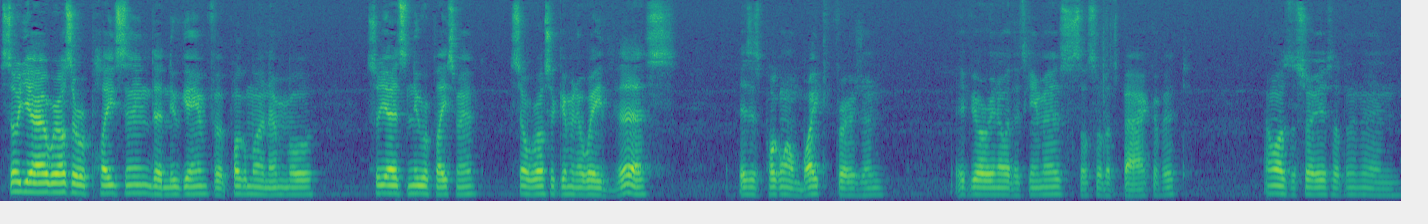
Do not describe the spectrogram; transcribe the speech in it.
So yeah, we're also replacing the new game for Pokemon Emerald. So yeah, it's new replacement. So we're also giving away this. This is Pokemon White version. If you already know what this game is, it's also the back of it. I wanted to show you something and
